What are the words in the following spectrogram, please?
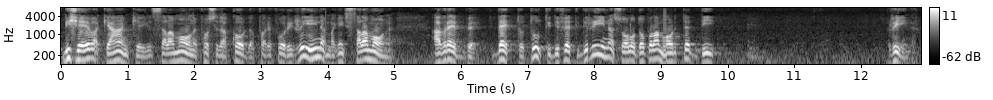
diceva che anche il Salamone fosse d'accordo a fare fuori Riina ma che il Salamone avrebbe detto tutti i difetti di Rina solo dopo la morte di Rina.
